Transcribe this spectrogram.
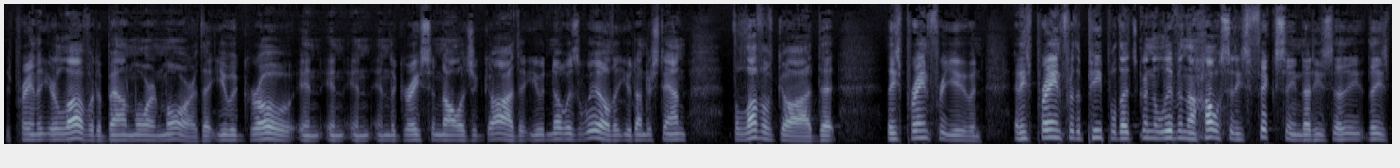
He's praying that your love would abound more and more, that you would grow in, in, in, in the grace and knowledge of God, that you would know his will, that you'd understand the love of God, that, that he's praying for you. And, and he's praying for the people that's going to live in the house that he's fixing, that he's, that, he, that he's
